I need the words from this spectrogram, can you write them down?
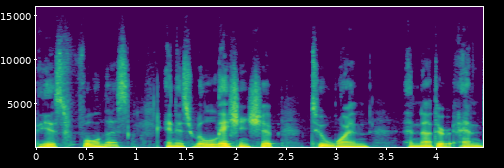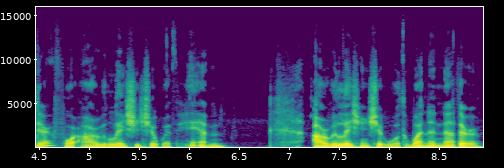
His fullness and His relationship to one another. And therefore, our relationship with Him, our relationship with one another,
